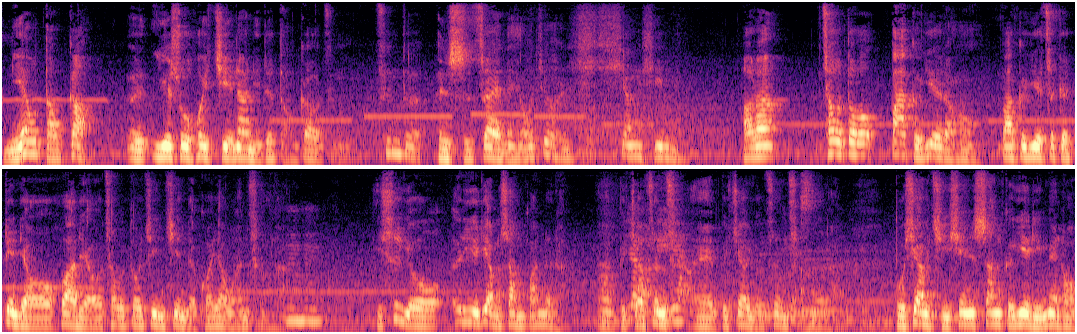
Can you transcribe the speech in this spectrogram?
你要祷告，呃，耶稣会接纳你的祷告，真的。很实在呢，我就很相信。好了，差不多八个月了哈，八个月这个电疗化疗差不多渐渐的快要完成了。你是有力量上班的了，嗯，比较正常，哎，比较有正常的了，不像起先三个月里面哦，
